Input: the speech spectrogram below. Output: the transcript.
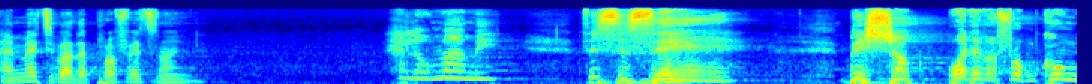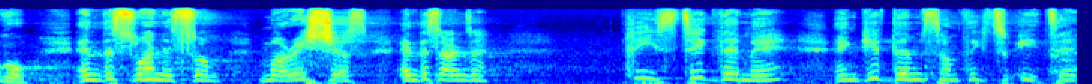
I met him at the prophet's line. Hello, mommy. This is a bishop, whatever, from Congo. And this one is from Mauritius. And this one's. A, Please take them eh, and give them something to eat. Eh.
